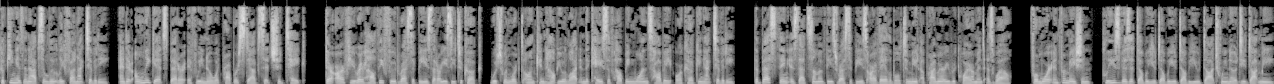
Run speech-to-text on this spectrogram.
Cooking is an absolutely fun activity, and it only gets better if we know what proper steps it should take. There are fewer healthy food recipes that are easy to cook, which when worked on can help you a lot in the case of helping one's hobby or cooking activity. The best thing is that some of these recipes are available to meet a primary requirement as well. For more information, please visit www.tweenod.me.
